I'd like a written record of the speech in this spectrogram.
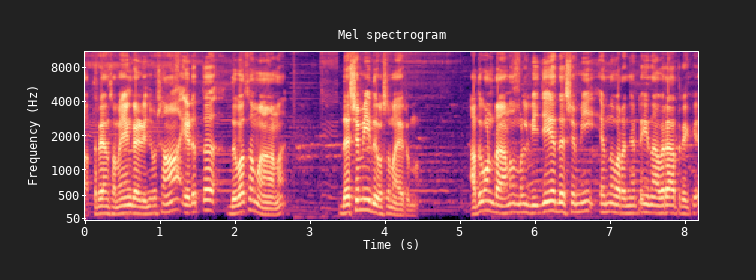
അത്രയും സമയം കഴിഞ്ഞു. പക്ഷെ ആ എടുത്ത ദിവസമാണ് ദശമി ദിവസമായിരുന്നു. അതുകൊണ്ടാണ് നമ്മൾ വിജയദശമി എന്ന് പറഞ്ഞിട്ട് ഈ നവരാത്രിക്ക്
